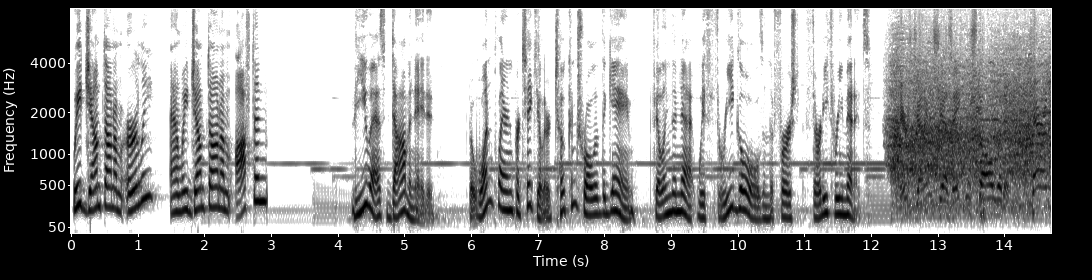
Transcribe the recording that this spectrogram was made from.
We jumped on them early, and we jumped on them often. The U.S. dominated, but one player in particular took control of the game, filling the net with three goals in the first 33 minutes. Here's Jennings. She has Akers Stahl with it. Karen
